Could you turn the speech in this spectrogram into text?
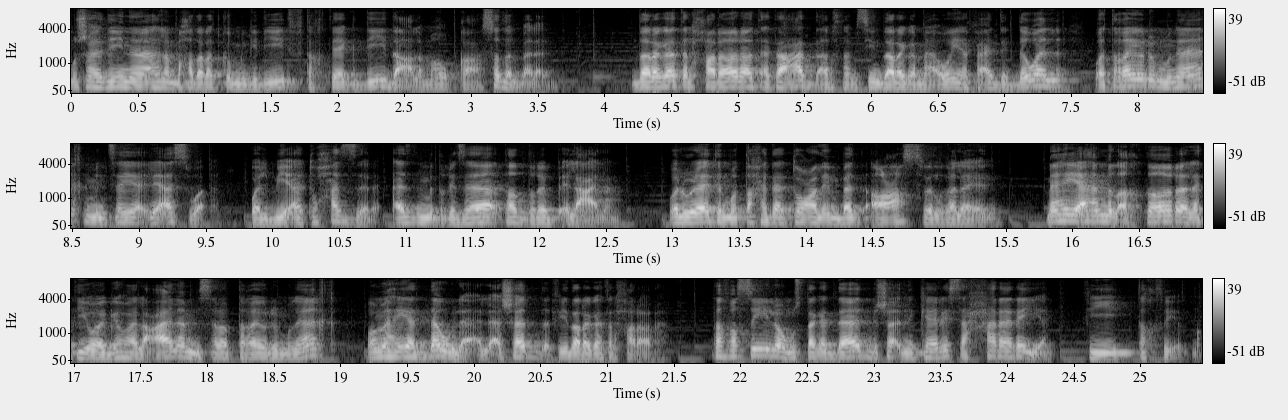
مشاهدينا أهلا بحضراتكم من جديد في تغطية جديدة على موقع صدى البلد. درجات الحرارة تتعدى ال 50 درجة مئويه في عدة دول وتغير المناخ من سيء لاسوء والبيئة تحذر أزمة غذاء تضرب العالم. والولايات المتحدة تعلن بدء عصر الغليان. ما هي أهم الأخطار التي يواجهها العالم بسبب تغير المناخ وما هي الدولة الأشد في درجات الحرارة؟ تفاصيل ومستجدات بشأن كارثة حرارية في تغطيتنا.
